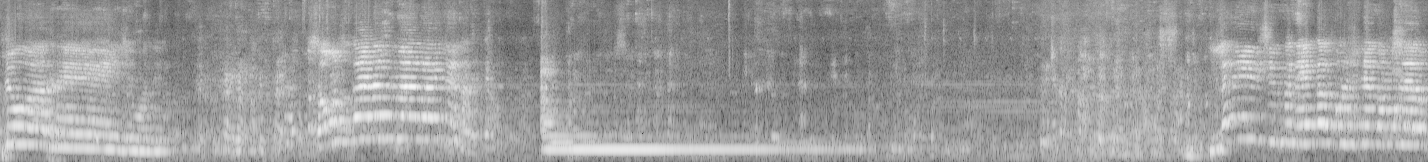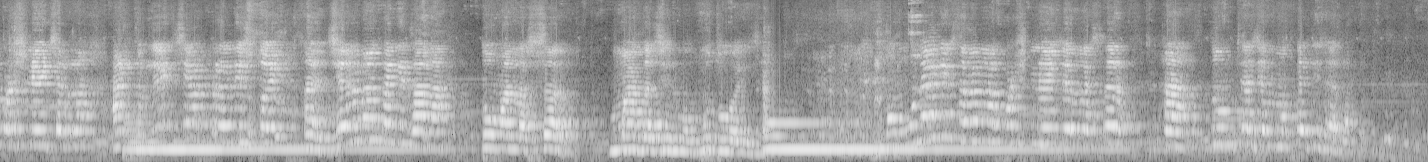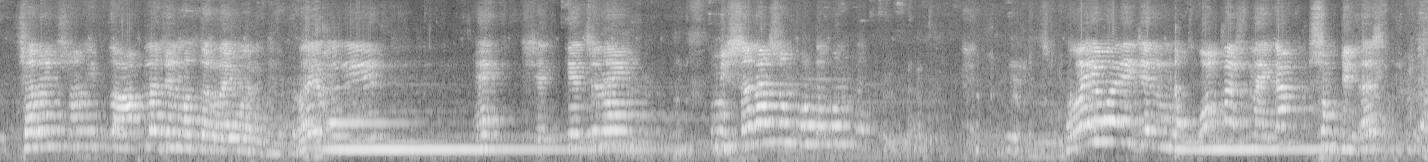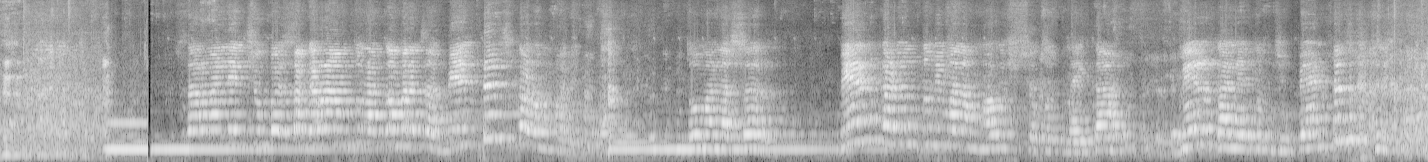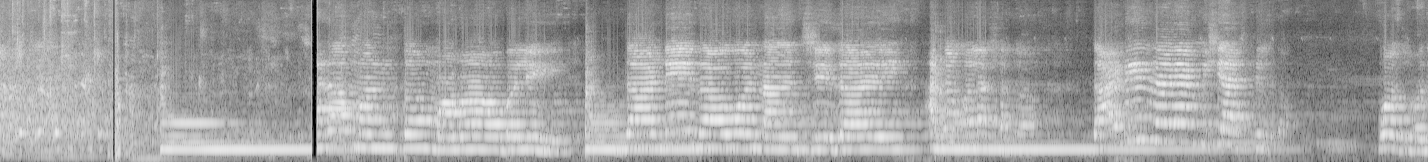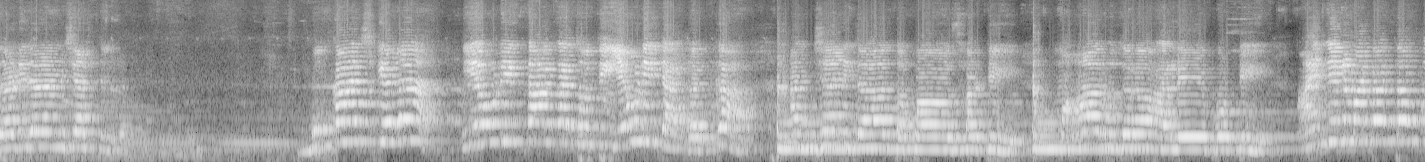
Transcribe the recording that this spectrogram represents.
प्युअर रेंज तो म्हणला सर माझा जन्म भूतवळी मग मुलाने सरांना प्रश्न विचारला सर हा तुमचा जन्म कधी झाला? सरांनी सांगितलं आपला जन्म तर रविवारी झाला. रविवारी नाही का? वेल काले तुमची पॅन्टच महाबली दाडी रावणाची जाळी. आता मला सांगा असतील का? बघ असतील का? केला एवढी ताकद होती एवढी ताकद का? अंजनीदा तपावासाठी महारुद्र आले पोटी अंजनी माता तप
